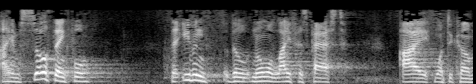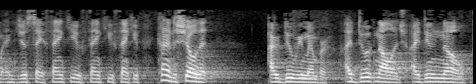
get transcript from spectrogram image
I am so thankful that even though normal life has passed, I want to come and just say thank you, thank you, thank you. Kind of to show that I do remember. I do acknowledge. I do know.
